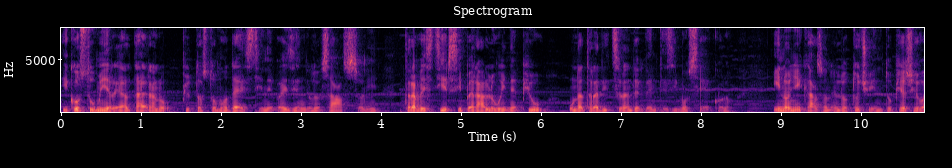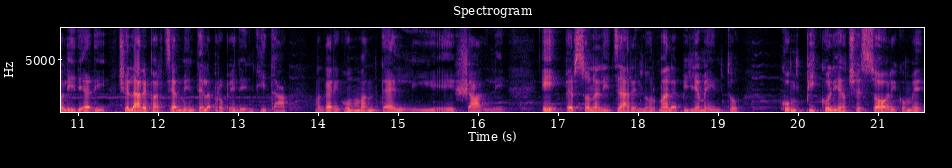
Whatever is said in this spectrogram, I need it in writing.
I costumi in realtà erano piuttosto modesti nei paesi anglosassoni. Travestirsi per Halloween è più una tradizione del XX secolo. In ogni caso nell'Ottocento piaceva l'idea di celare parzialmente la propria identità, magari con mantelli e scialli, e personalizzare il normale abbigliamento con piccoli accessori come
